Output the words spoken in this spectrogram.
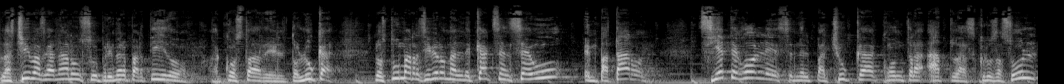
Las Chivas ganaron su primer partido a costa del Toluca. Los Pumas recibieron al Necaxa en CU, empataron. Siete goles en el Pachuca contra Atlas Cruz Azul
